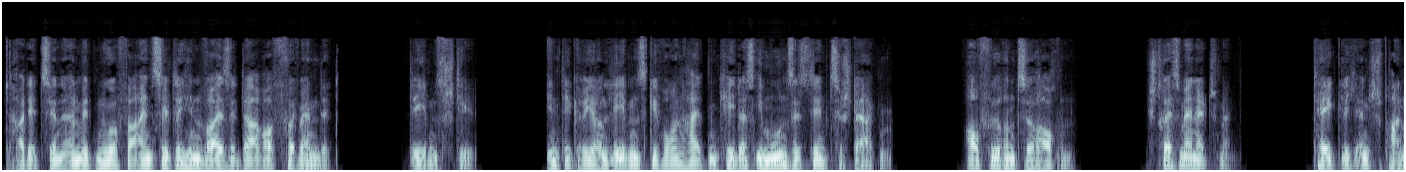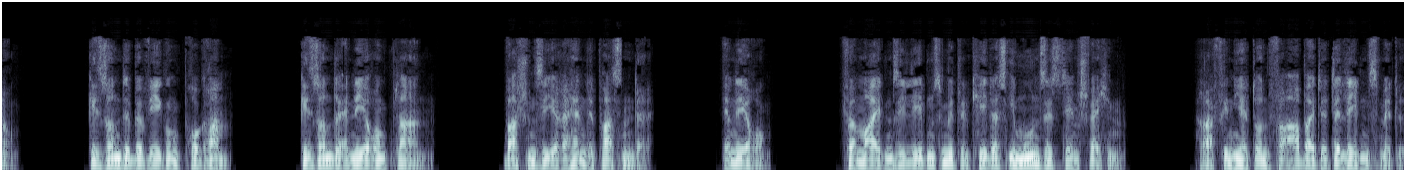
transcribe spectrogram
Traditionell mit nur vereinzelte Hinweise darauf verwendet. Lebensstil integrieren Lebensgewohnheiten K das Immunsystem zu stärken. Aufhören zu rauchen. Stressmanagement. Täglich Entspannung. Gesunde Bewegung Programm. Gesunde Ernährung Plan. Waschen Sie Ihre Hände passende. Ernährung. Vermeiden Sie Lebensmittel K das Immunsystem schwächen. Raffiniert und verarbeitete Lebensmittel.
